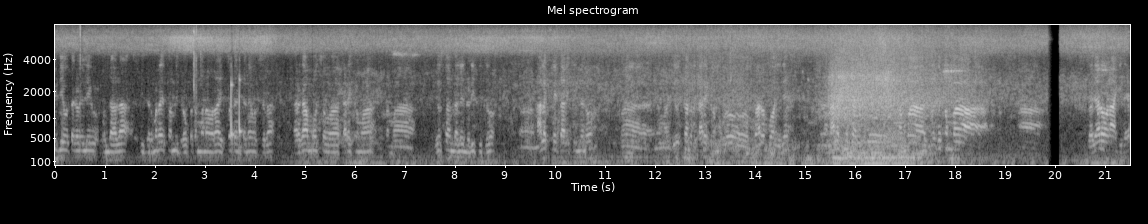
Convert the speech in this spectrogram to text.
ಶಕ್ತಿ ದೇವತೆಗಳಲ್ಲಿ ಒಂದಾದ ಶ್ರೀ ಧರ್ಮರಾಯ ಸ್ವಾಮಿ ದ್ರೌಪದಮ್ಮನವರ ಇಪ್ಪತ್ತೆಂಟನೇ ವರ್ಷದ ದರ್ಗಾ ಮಹೋತ್ಸವ ಕಾರ್ಯಕ್ರಮ ನಮ್ಮ ದೇವಸ್ಥಾನದಲ್ಲಿ ನಡೀತಿದ್ದು. ನಾಲ್ಕನೇ ತಾರೀಕಿಂದನೂ ನಮ್ಮ ದೇವಸ್ಥಾನದ ಕಾರ್ಯಕ್ರಮಗಳು ಪ್ರಾರಂಭವಾಗಿದೆ. ನಾಲ್ಕನೇ ತಾರೀಕು ನಮ್ಮ ಧ್ವಜಕಂಬ ಧ್ವಜಾರೋಹಣ ಆಗಿದೆ.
